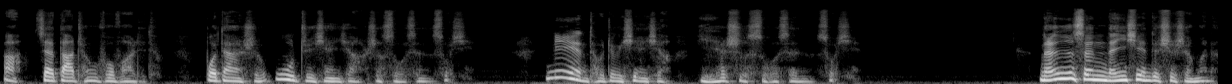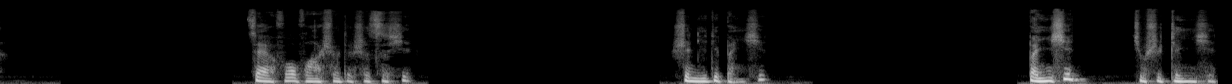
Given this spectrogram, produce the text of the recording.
啊，在大乘佛法里头，不但是物质现象是所生所现，念头这个现象也是所生所现。能生能现的是什么呢？在佛法说的是自信，是你的本性。本性就是真心，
